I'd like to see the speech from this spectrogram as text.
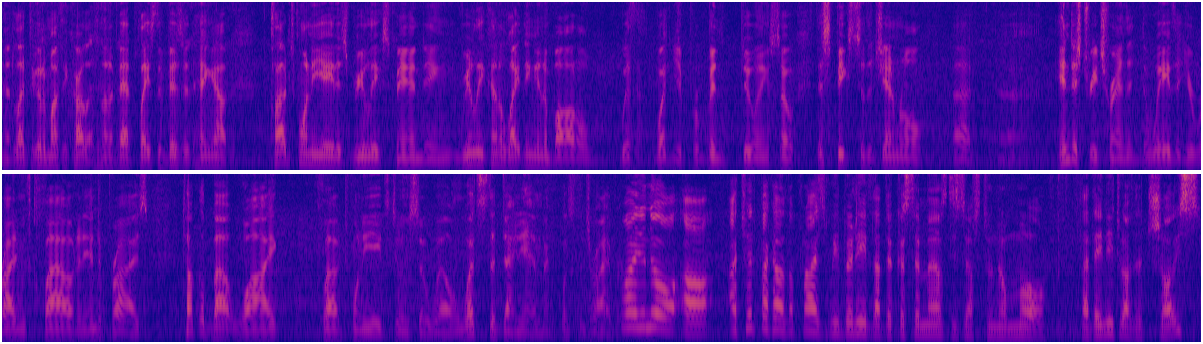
I'd like to go to Monte Carlo, it's not a bad place to visit, hang out. Cloud 28 is really expanding, really kind of lightning in a bottle with what you've been doing. So this speaks to the general uh, uh, industry trend, that the wave that you're riding with cloud and enterprise. Talk about why Cloud 28 is doing so well, and what's the dynamic, what's the driver? Well, you know, uh, at Hewlett Enterprise, we believe that the customers deserve to know more, that they need to have the choice,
